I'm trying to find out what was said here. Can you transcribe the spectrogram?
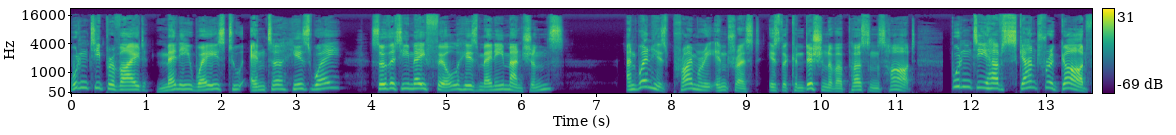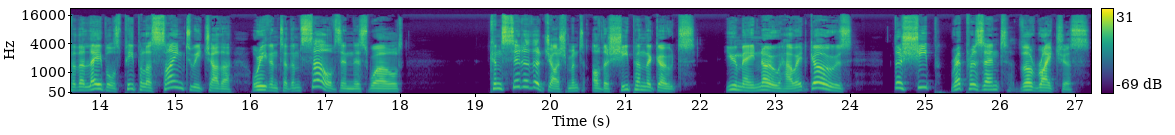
wouldn't he provide many ways to enter his way, so that he may fill his many mansions? And when his primary interest is the condition of a person's heart, wouldn't he have scant regard for the labels people assign to each other or even to themselves in this world? Consider the judgment of the sheep and the goats. You may know how it goes. The sheep represent the righteous,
